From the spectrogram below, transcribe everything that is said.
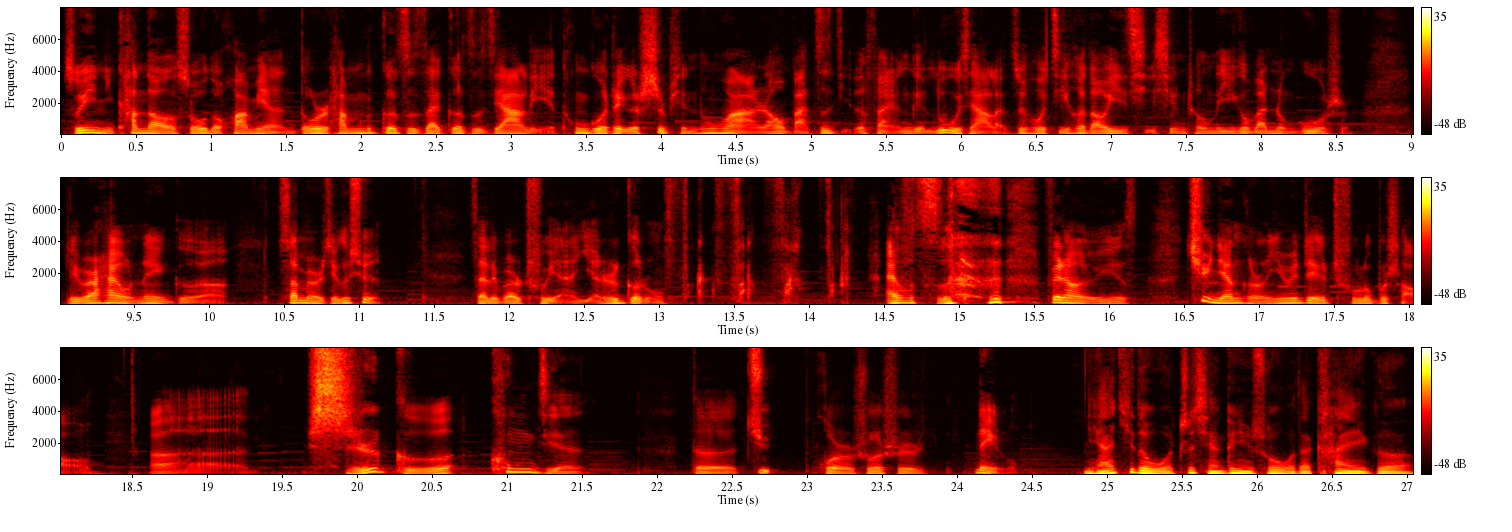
所以你看到的所有的画面都是他们各自在各自家里通过这个视频通话，然后把自己的反应给录下来，最后集合到一起形成的一个完整故事。里边还有那个萨米尔·杰克逊在里边出演，也是各种发发发发。F 词非常有意思。去年可能因为这个出了不少呃时隔空间的剧，或者说是内容。你还记得我之前跟你说我在看一个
